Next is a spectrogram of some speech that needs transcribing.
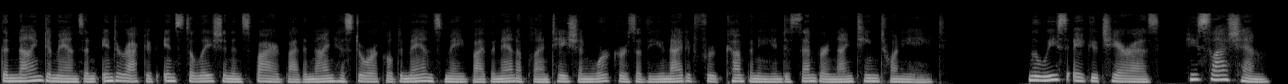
The Nine Demands, an interactive installation inspired by the nine historical demands made by banana plantation workers of the United Fruit Company in December 1928. Luis A. Gutierrez, he slash him,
